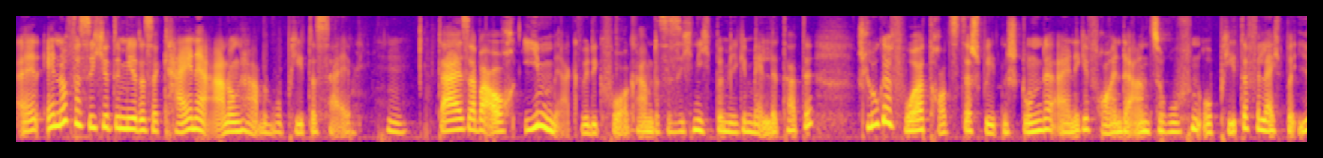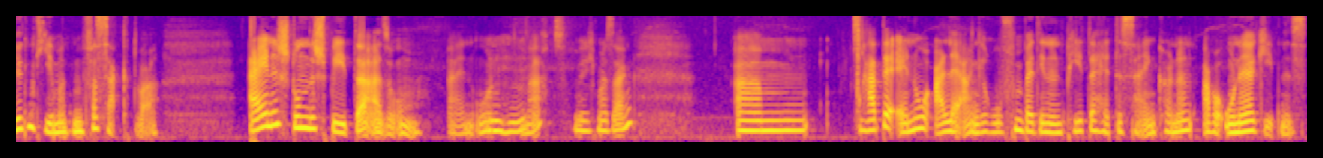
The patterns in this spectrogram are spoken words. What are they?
Enno versicherte mir, dass er keine Ahnung habe, wo Peter sei. Da es aber auch ihm merkwürdig vorkam, dass er sich nicht bei mir gemeldet hatte, schlug er vor, trotz der späten Stunde einige Freunde anzurufen, ob Peter vielleicht bei irgendjemandem versackt war. Eine Stunde später, also um 1 Uhr nachts, würde ich mal sagen, ähm, hatte Enno alle angerufen, bei denen Peter hätte sein können, aber ohne Ergebnis.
